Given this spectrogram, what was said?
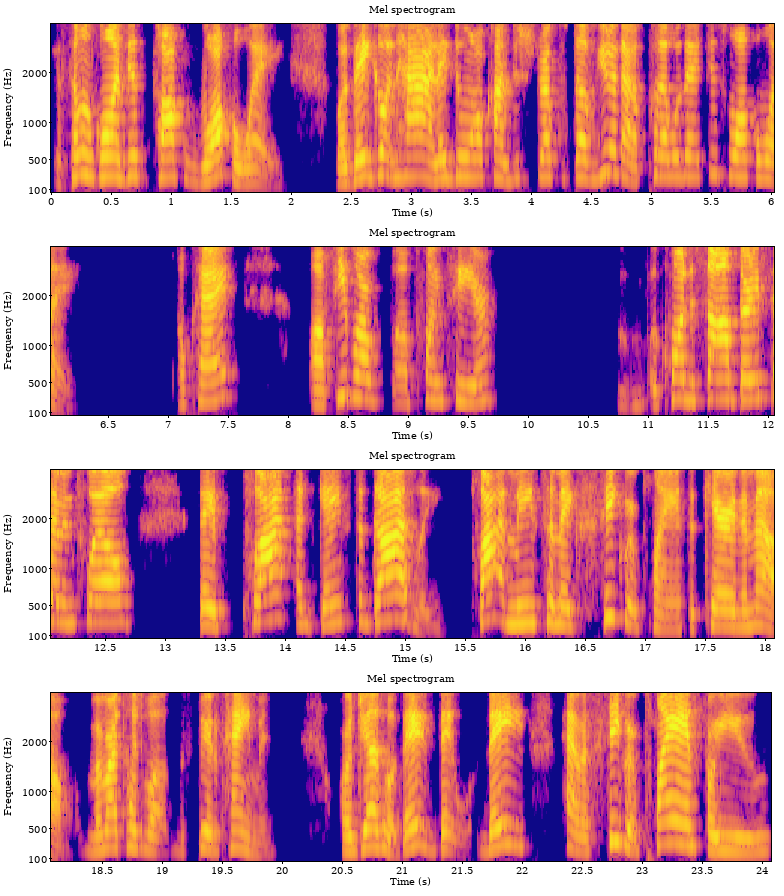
If someone's going this talk, walk away. But they going high and they doing all kind of disrespectful stuff. You don't got to put up with that. Just walk away. Okay. A few more uh, points here. According to Psalm 37 12, they plot against the godly. Plot means to make secret plans to carry them out. Remember, I told you about the spirit of Haman or Jezebel. They they they have a secret plan for you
